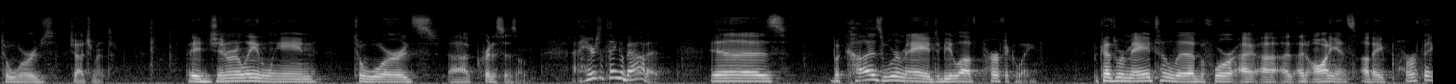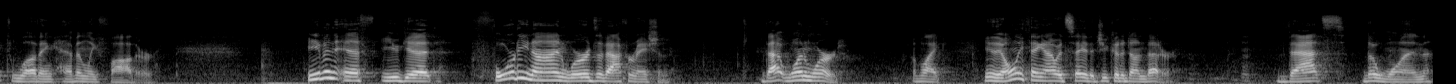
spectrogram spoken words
towards judgment. They generally lean towards uh, criticism. And here's the thing about it is because we're made to be loved perfectly, because we're made to live before a, a, an audience of a perfect, loving Heavenly Father, even if you get 49 words of affirmation, that one word of like, you know, the only thing I would say that you could have done better, that's the one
